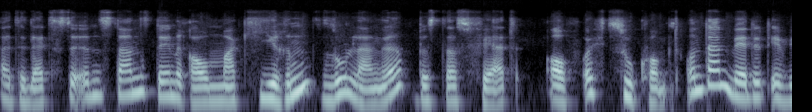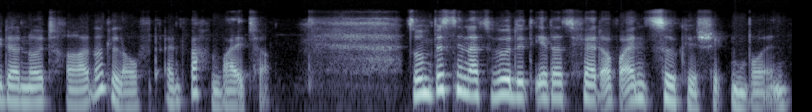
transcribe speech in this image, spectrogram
als letzte Instanz den Raum markieren, so lange, bis das Pferd auf euch zukommt. Und dann werdet ihr wieder neutral und lauft einfach weiter. So 'n bisschen, als würdet ihr das Pferd auf einen Zirkel schicken wollen.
